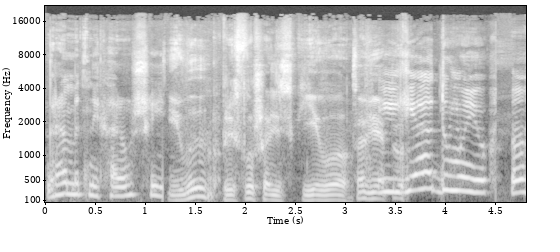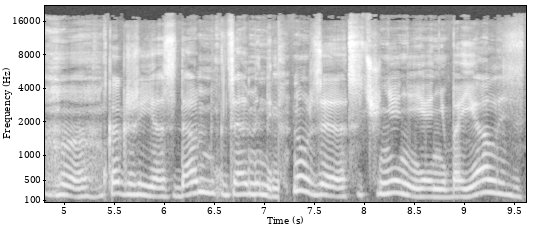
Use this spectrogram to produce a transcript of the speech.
грамотный, хороший. И вы прислушались к его совету. И я думаю, ага, как же я сдам экзамены. Ну, за сочинение я не боялась,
